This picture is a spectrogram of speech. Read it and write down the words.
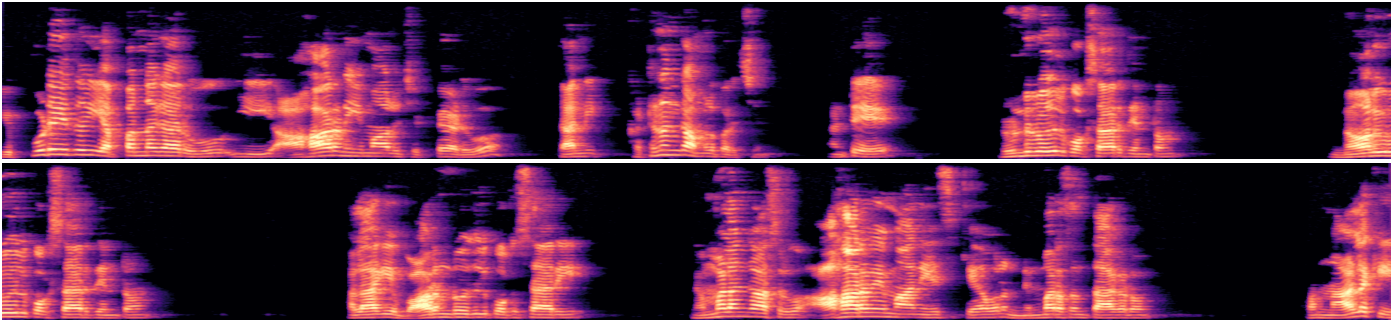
ఎప్పుడైతే ఈ అప్పన్న గారు ఈ ఆహార నియమాలు చెప్పాడో దాన్ని కఠినంగా అమలుపరిచింది. అంటే రెండు రోజులకు ఒకసారి తినటం నాలుగు రోజులకు ఒకసారి తినటం అలాగే వారం రోజులకు ఒకసారి నిమ్మళంగా అసలు ఆహారమే మానేసి కేవలం నిమ్మరసం తాగడం కొన్నాళ్ళకి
